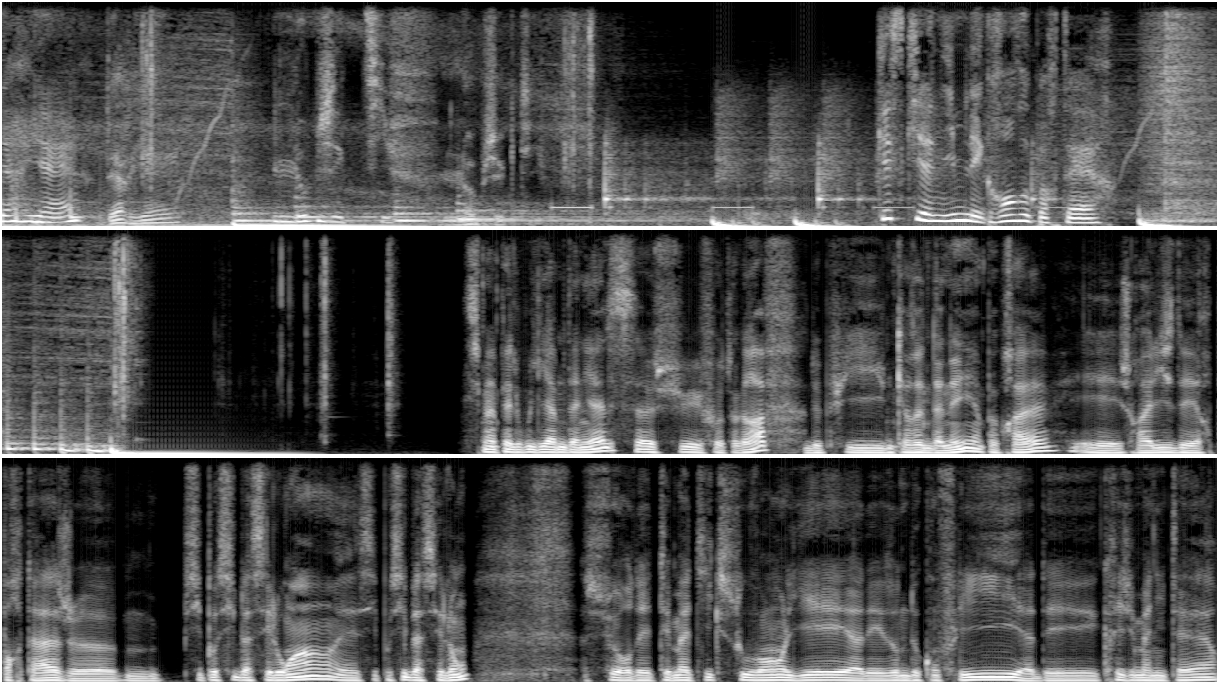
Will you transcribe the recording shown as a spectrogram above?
derrière Derrière l'objectif. l'objectif. Qu'est-ce qui anime les grands reporters? Je m'appelle William Daniels, je suis photographe depuis une quinzaine d'années à peu près et je réalise des reportages euh, si possible assez loin et si possible assez longs sur des thématiques souvent liées à des zones de conflit, à des crises humanitaires,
